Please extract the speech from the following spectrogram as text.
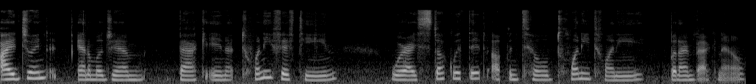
I joined Animal Jam back in 2015, where I stuck with it up until 2020, but I'm back now.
